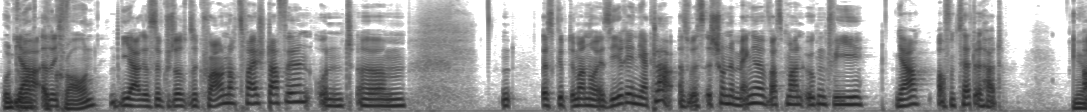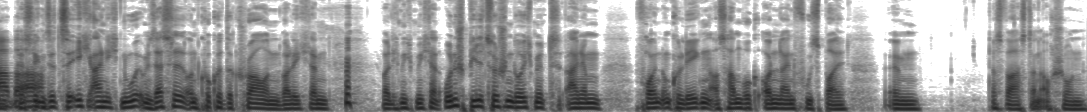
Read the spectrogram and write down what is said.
Und du ja, hast also The ich- Crown? ja, The, The, The Crown noch zwei Staffeln und ähm, es gibt immer neue Serien. Ja klar, also es ist schon eine Menge, was man irgendwie ja auf dem Zettel hat. Ja, aber- deswegen sitze ich eigentlich nur im Sessel und gucke The Crown, weil ich dann, weil ich mich, mich dann und spiele zwischendurch mit einem Freund und Kollegen aus Hamburg Online-Fußball. Ähm, das war es dann auch schon.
